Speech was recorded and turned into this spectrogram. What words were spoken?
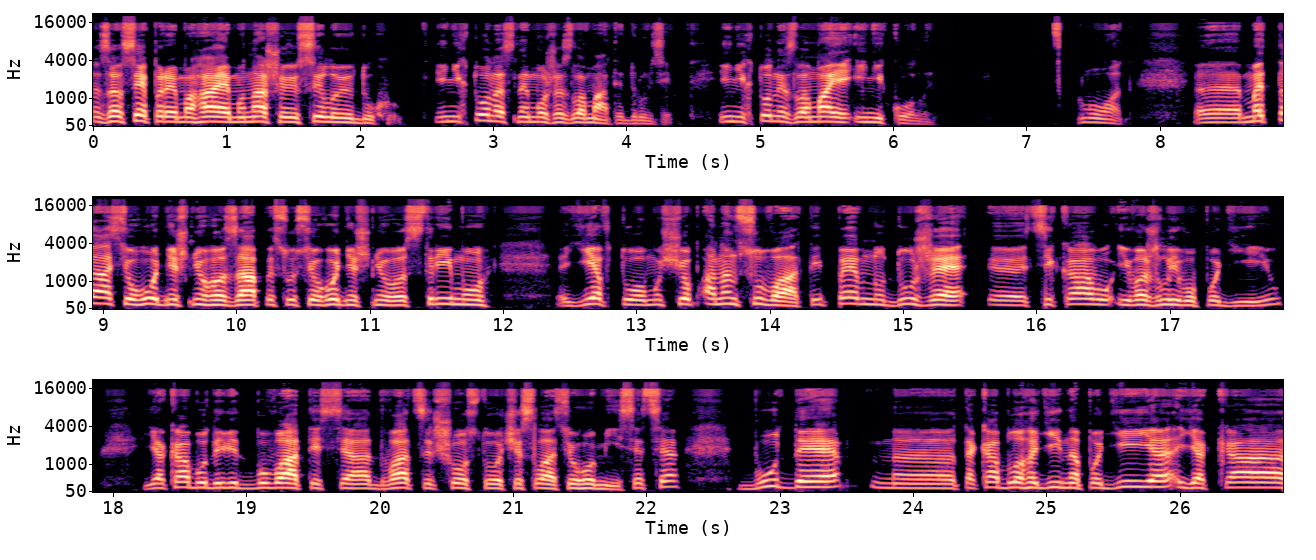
за все перемагаємо нашою силою духу. І ніхто нас не може зламати, друзі. І ніхто не зламає і ніколи. От. Е, Мета сьогоднішнього запису, сьогоднішнього стріму є в тому, щоб анонсувати певну дуже е, цікаву і важливу подію, яка буде відбуватися 26 числа цього місяця. Буде е, така благодійна подія, яка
